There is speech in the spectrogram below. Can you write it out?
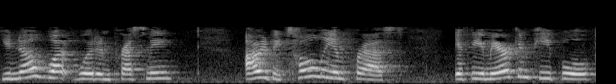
You know what would impress me? I would be totally impressed if the American people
